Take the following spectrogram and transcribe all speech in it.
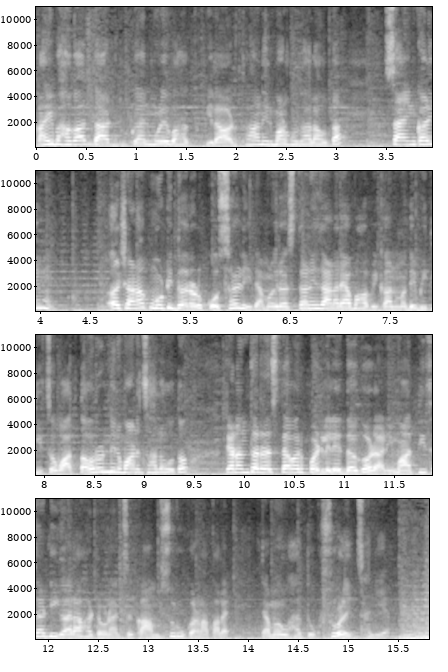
काही भागात दाट धुक्यांमुळे वाहतुकीला अडथळा निर्माण हो झाला होता. सायंकाळी अचानक मोठी दरड कोसळली. त्यामुळे रस्त्याने जाणाऱ्या भाविकांमध्ये भीतीचं वातावरण निर्माण झालं होतं. त्यानंतर रस्त्यावर पडलेले दगड आणि मातीचा ढिगारा हटवण्याचं काम सुरू करण्यात आलंय. त्यामुळे वाहतूक सुरळीत झाली आहे.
